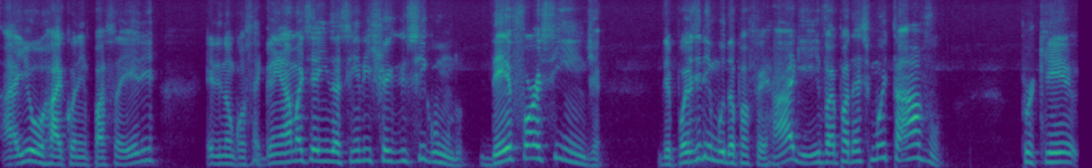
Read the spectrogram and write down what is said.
Aí o Raikkonen passa ele, ele não consegue ganhar, mas ainda assim ele chega em segundo, de Force India. Depois ele muda para Ferrari e vai para 18º. Porque,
